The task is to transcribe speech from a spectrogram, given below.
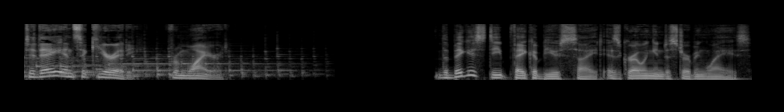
Today in Security from Wired. The biggest deepfake abuse site is growing in disturbing ways.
